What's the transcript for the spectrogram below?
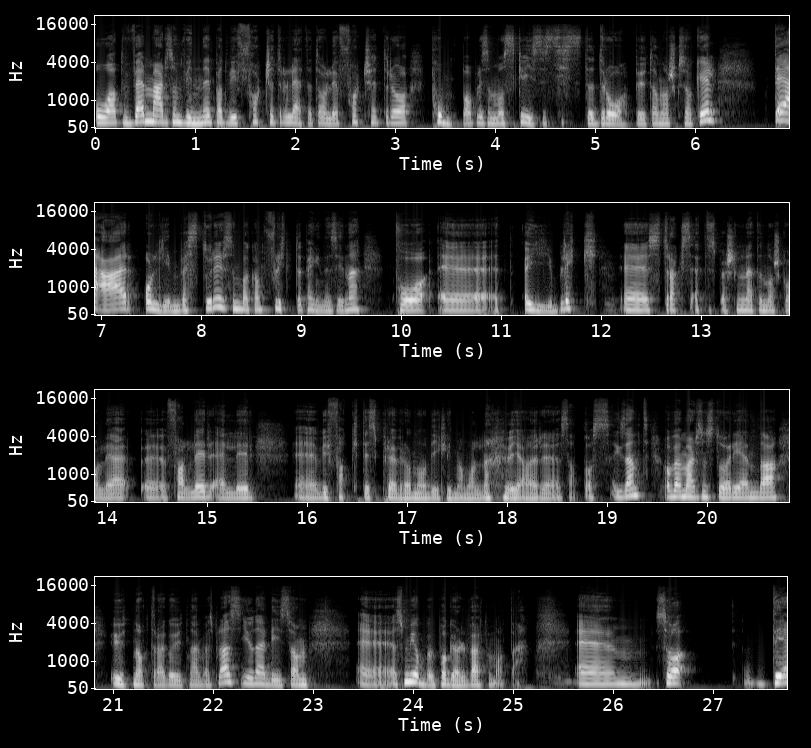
og at hvem er det som vinner på at vi fortsetter å lete etter olje, fortsetter å pumpe opp liksom, og skvise siste dråpe ut av norsk sokkel? Det er oljeinvestorer som bare kan flytte pengene sine på eh, et øyeblikk eh, straks etterspørselen etter norsk olje eh, faller, eller eh, vi faktisk prøver å nå de klimamålene vi har eh, satt oss. Og hvem er det som står igjen da uten oppdrag og uten arbeidsplass? Jo, det er de som som jobber på gulvet, på en måte. Så det,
